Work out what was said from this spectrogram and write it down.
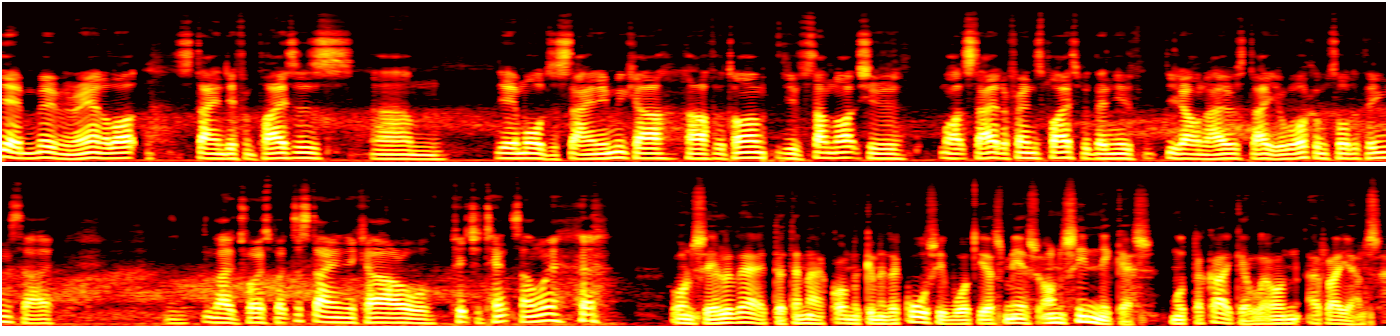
Yeah, moving around a lot, staying in different places. Um, yeah, more just staying in my car half the time. You've, some nights you might stay at a friend's place, but then you, you don't want to overstay your welcome sort of thing. So no choice but just stay in your car or pitch a tent somewhere. On selvää, että tämä 36-vuotias mies on sinnikäs, mutta kaikella on rajansa.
